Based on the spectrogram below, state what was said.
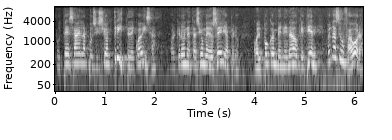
Ustedes saben la posición triste de Ecoavisa, porque era una estación medio seria, pero con el poco envenenado que tiene. Pero no hace un favor. ¿ah?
